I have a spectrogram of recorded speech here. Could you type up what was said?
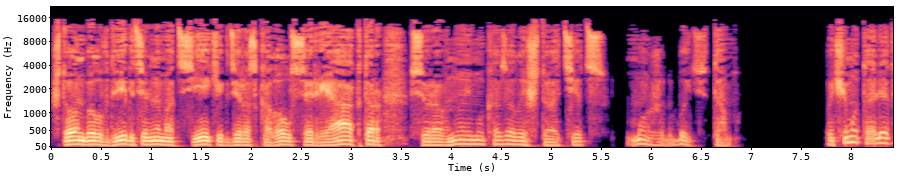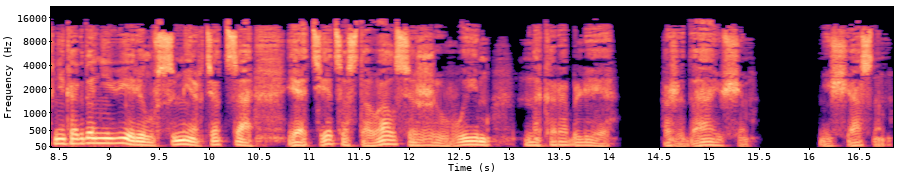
что он был в двигательном отсеке, где раскололся реактор, все равно ему казалось, что отец может быть там. Почему-то Олег никогда не верил в смерть отца, и отец оставался живым на корабле, ожидающим, несчастным.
